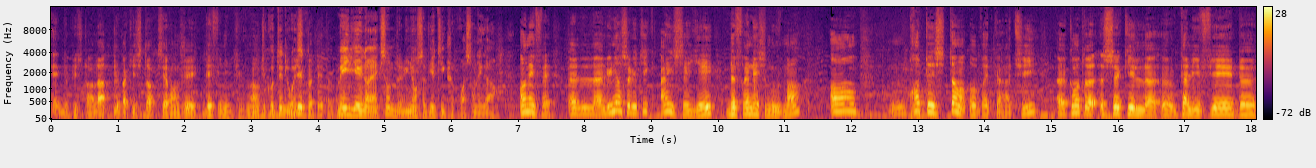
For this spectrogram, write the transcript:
Et depuis ce temps-là, le Pakistan s'est rangé définitivement du côté de l'Ouest. Mais il y a une réaction de l'Union soviétique, je crois, à son égard. En effet, euh, l'Union soviétique a essayé de freiner ce mouvement en protestant auprès de Karachi euh, contre ce qu'il euh, qualifiait de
